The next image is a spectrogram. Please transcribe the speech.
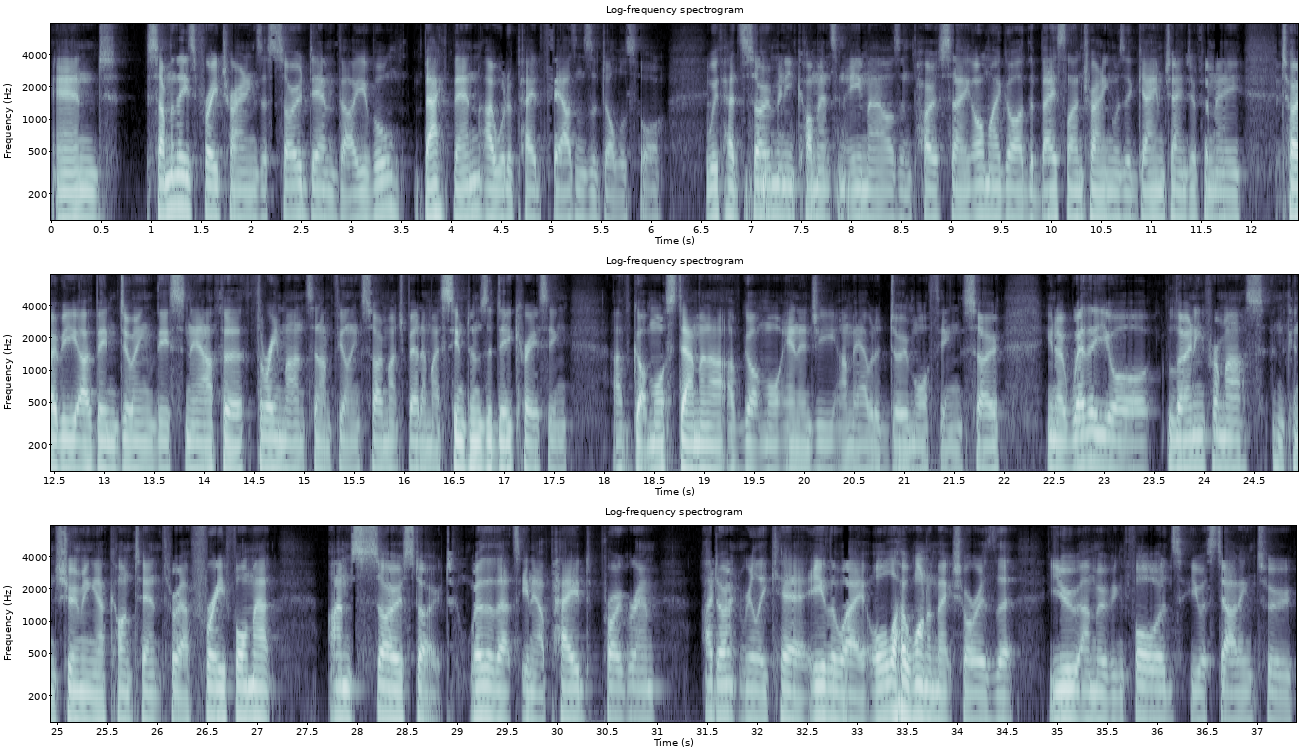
And some of these free trainings are so damn valuable. Back then, I would have paid thousands of dollars for. We've had so many comments and emails and posts saying, oh my God, the baseline training was a game changer for me. Toby, I've been doing this now for three months and I'm feeling so much better. My symptoms are decreasing. I've got more stamina. I've got more energy. I'm able to do more things. So, you know, whether you're learning from us and consuming our content through our free format, I'm so stoked. Whether that's in our paid program, I don't really care. Either way, all I want to make sure is that you are moving forwards. You are starting to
